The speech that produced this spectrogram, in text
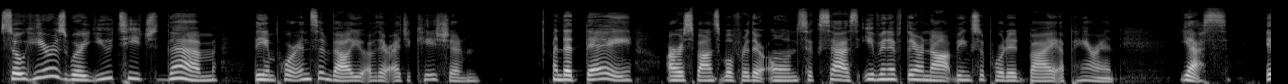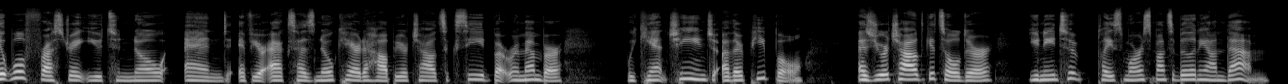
So here's where you teach them the importance and value of their education and that they are responsible for their own success, even if they're not being supported by a parent. Yes, it will frustrate you to no end if your ex has no care to help your child succeed. But remember, we can't change other people. As your child gets older, you need to place more responsibility on them.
